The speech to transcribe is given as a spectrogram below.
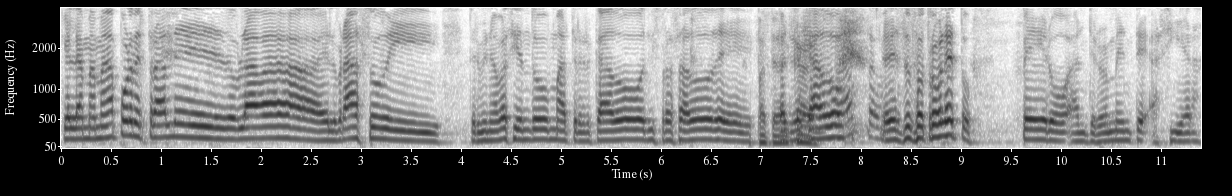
Que la mamá por detrás le doblaba el brazo y terminaba siendo matriarcado disfrazado de Patriarcado. patriarcado. Exacto. Eso es otro boleto. Pero anteriormente así era.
